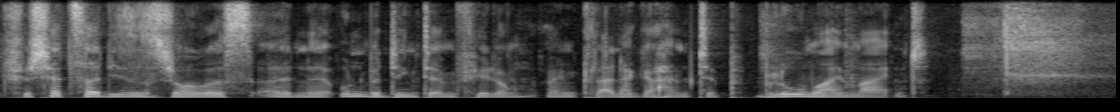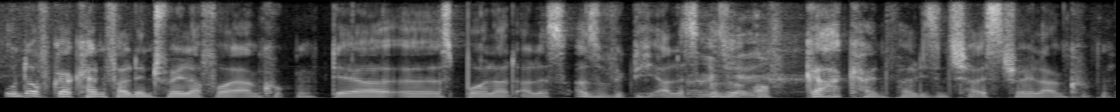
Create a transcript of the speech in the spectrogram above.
für Schätzer dieses Genres eine unbedingte Empfehlung. Ein kleiner Geheimtipp. Blew My Mind. Und auf gar keinen Fall den Trailer vorher angucken. Der äh, spoilert alles. Also wirklich alles. Also okay. Also auf gar keinen Fall diesen scheiß Trailer angucken.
